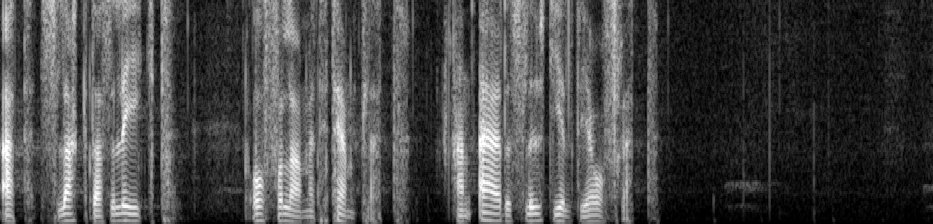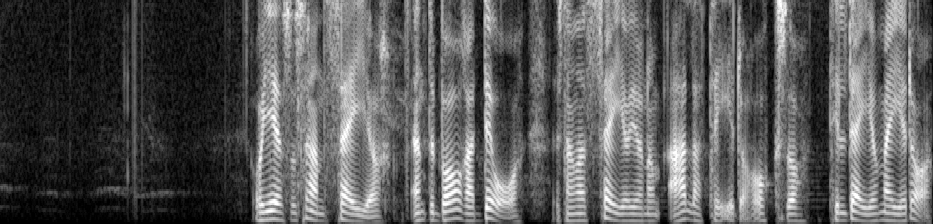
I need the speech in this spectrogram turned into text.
att slaktas likt offerlammet i templet. Han är det slutgiltiga offret. Och Jesus han säger, inte bara då, utan han säger genom alla tider också till dig och mig idag.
